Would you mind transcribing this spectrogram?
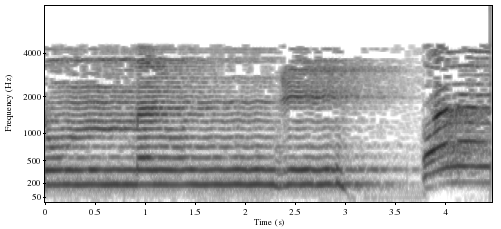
ثم ينجيه. ومن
